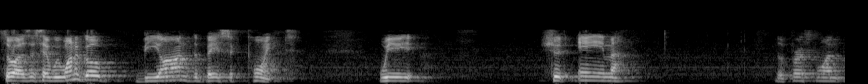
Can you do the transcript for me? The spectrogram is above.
So, as I said, we want to go beyond the basic point. We should aim, the first one,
